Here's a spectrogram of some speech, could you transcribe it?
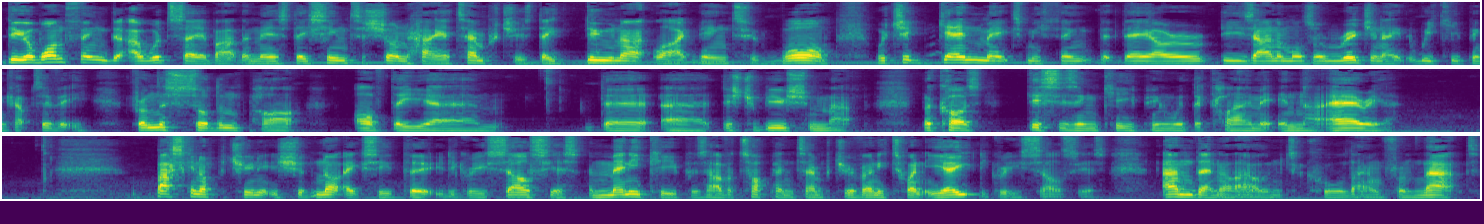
the one thing that I would say about them is they seem to shun higher temperatures. They do not like being too warm, which again makes me think that they are these animals originate that we keep in captivity from the southern part of the um, the uh, distribution map because this is in keeping with the climate in that area. Basking opportunities should not exceed 30 degrees Celsius, and many keepers have a top end temperature of only 28 degrees Celsius, and then allow them to cool down from that.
